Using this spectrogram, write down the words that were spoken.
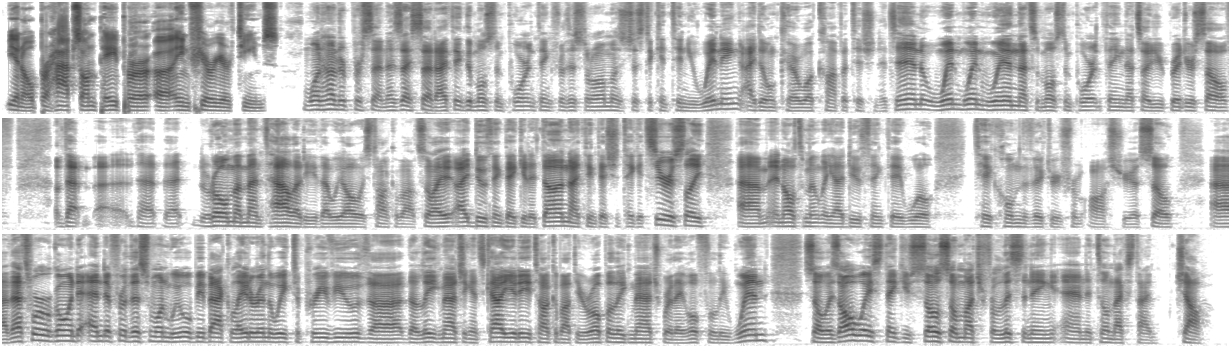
you know, perhaps on paper, uh, inferior teams. 100%. As I said, I think the most important thing for this Roma is just to continue winning. I don't care what competition it's in. Win, win, win. That's the most important thing. That's how you rid yourself of that uh, that that Roma mentality that we always talk about. So I, I do think they get it done. I think they should take it seriously, um, and ultimately, I do think they will take home the victory from Austria. So. Uh, that's where we're going to end it for this one. We will be back later in the week to preview the the league match against Cagliari, talk about the Europa League match where they hopefully win. So as always, thank you so so much for listening, and until next time, ciao.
